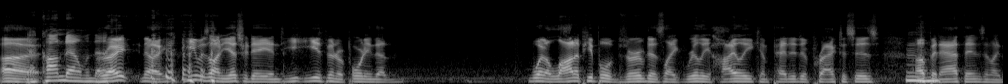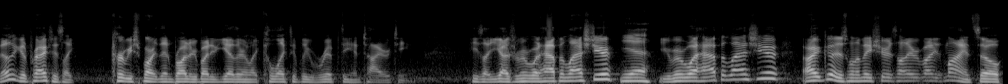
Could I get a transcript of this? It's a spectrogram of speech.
Uh, yeah, calm down with that. right? No, he, he was on yesterday, and he, he's been reporting that what a lot of people observed as like really highly competitive practices up in Athens, and like that was a good practice. Like Kirby Smart then brought everybody together and like collectively ripped the entire team. He's like, "You guys remember what happened last year? Yeah. You remember what happened last year? All right, good. Just want to make sure it's on everybody's mind. So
